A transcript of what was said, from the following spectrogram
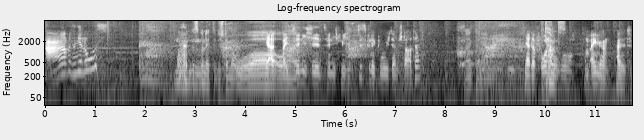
Ah, was ist denn hier los? Mann. Disconnecte dich doch mal. Oh, ja, oh weißt wenn ich jetzt, wenn ich mich jetzt disconnecte, wo ich dann starte? Nein, keine Ahnung. Ja, da vorne irgendwo. Am Eingang halt.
